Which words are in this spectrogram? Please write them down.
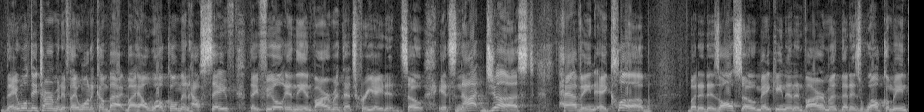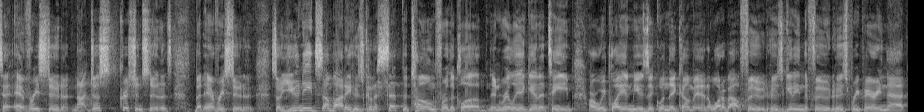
they will determine if they want to come back by how welcome and how safe they feel in the environment that's created. So it's not just having a club but it is also making an environment that is welcoming to every student, not just Christian students, but every student. So you need somebody who's going to set the tone for the club and really, again, a team. Are we playing music when they come in? What about food? Who's getting the food? Who's preparing that?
